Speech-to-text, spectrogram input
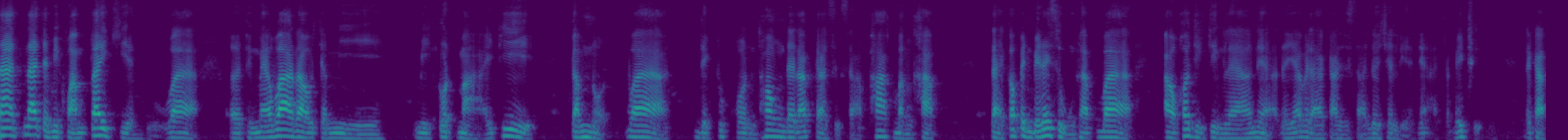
น่าน่าจะมีความใกล้เคียงอยู่ว่าเออถึงแม้ว่าเราจะมีมีกฎหมายที่กำหนดว่าเด็กทุกคนท่องได้รับการศึกษาภาคบังคับ แต่ก็เป็นไปได้สูงครับว่าเอาเข้าจริง ๆ แล้วเนี่ยระยะเวลาการศึกษาโดยเฉลี่ยเนี่ยอาจจะไม่ถึงนะครับ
